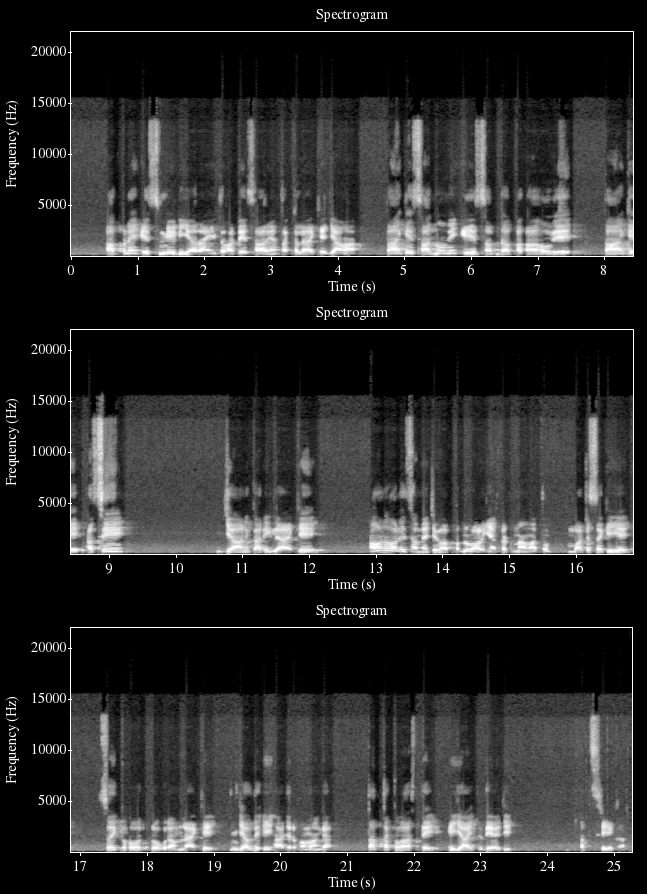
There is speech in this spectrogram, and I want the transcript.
ਆਪਣੇ ਇਸ ਮੀਡੀਆ ਰਾਹੀਂ ਤੁਹਾਡੇ ਸਾਰਿਆਂ ਤੱਕ ਲੈ ਕੇ ਜਾਵਾਂ ਤਾਂ ਕਿ ਸਾਨੂੰ ਵੀ ਇਸ ਸਭ ਦਾ ਪਤਾ ਹੋਵੇ, ਤਾਂ ਕਿ ਅਸੀਂ ਜਾਣਕਾਰੀ ਲੈ ਕੇ ਆਉਣ ਵਾਲੇ ਸਮੇਂ 'ਚ ਵਾਪਰਨ ਵਾਲੀਆਂ ਘਟਨਾਵਾਂ ਤੋਂ ਬਚ ਸਕੀਏ। ਸੋ ਇੱਕ ਹੋਰ ਪ੍ਰੋਗਰਾਮ ਲੈ ਕੇ ਜਲਦ ਹੀ ਹਾਜ਼ਰ ਹੋਵਾਂਗਾ। ਤਦ ਤੱਕ ਵਾਸਤੇ ਇਜਾਜ਼ਤ ਦਿਓ ਜੀ। ਸਤਿ ਸ੍ਰੀ ਅਕਾਲ।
